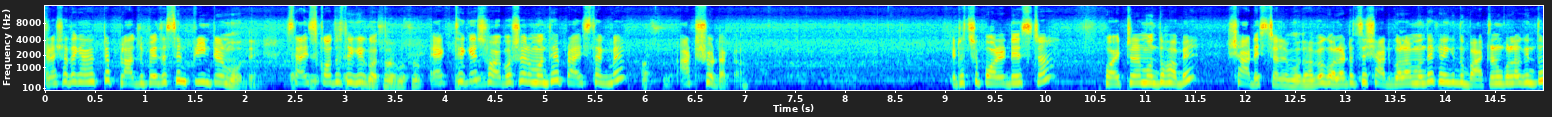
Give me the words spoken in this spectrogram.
এটার সাথে কিন্তু একটা প্লাজো পেয়ে যাচ্ছেন প্রিন্টের মধ্যে। সাইজ কত থেকে কত? এক থেকে ছয় বছরের মধ্যে প্রাইস থাকবে আটশো টাকা। এটা হচ্ছে পরের ড্রেসটা হোয়াইটের মধ্যে হবে শার্ট স্টাইলের মধ্যে হবে। গলাটা হচ্ছে শার্ট গলার মধ্যে এখানে কিন্তু বাটনগুলো কিন্তু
